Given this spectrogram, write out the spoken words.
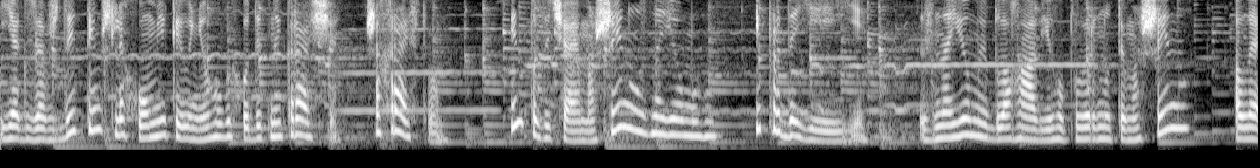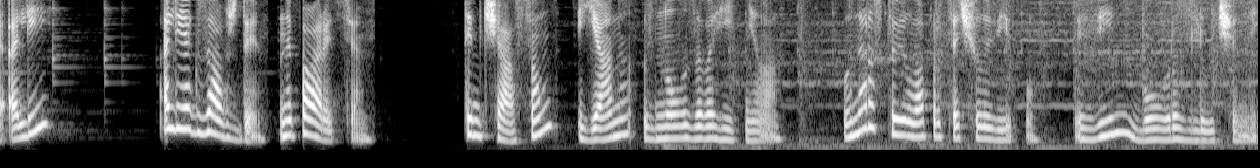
як завжди, тим шляхом, який у нього виходить найкраще шахрайством. Він позичає машину у знайомого і продає її. Знайомий благав його повернути машину, але Алі, Алі, як завжди, не париться. Тим часом Яна знову завагітніла. Вона розповіла про це чоловіку. Він був розлючений.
